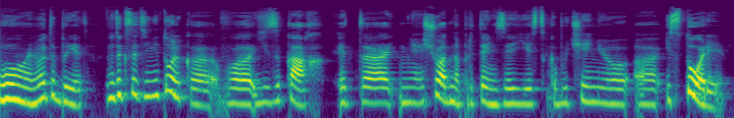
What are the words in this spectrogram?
Ой, ну это бред. Ну это, кстати, не только в языках. Это у меня еще одна претензия есть к обучению э, истории.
